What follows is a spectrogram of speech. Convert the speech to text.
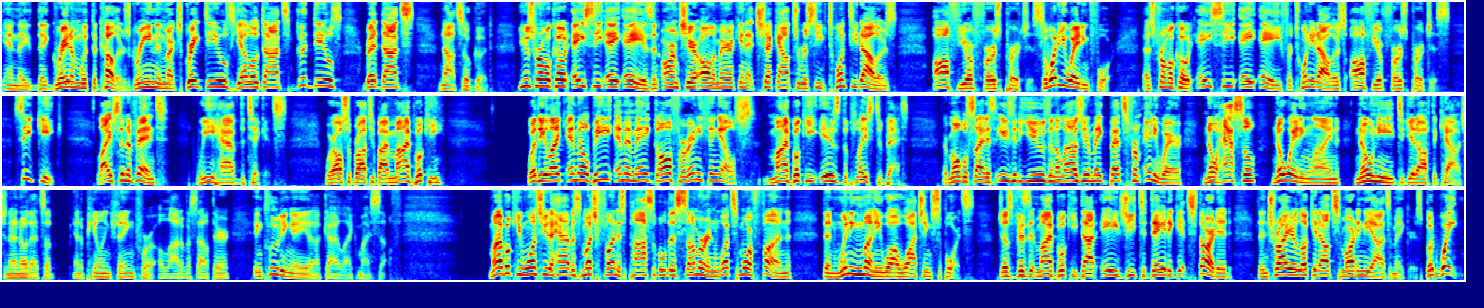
and they they grade them with the colors. Green and marks great deals, yellow dots, good deals, red dots, not so good. Use promo code ACAA as an armchair All American at checkout to receive $20 off your first purchase. So, what are you waiting for? That's promo code ACAA for $20 off your first purchase. SeatGeek, life's an event. We have the tickets. We're also brought to you by MyBookie. Whether you like MLB, MMA, golf, or anything else, MyBookie is the place to bet. Their mobile site is easy to use and allows you to make bets from anywhere. No hassle, no waiting line, no need to get off the couch. And I know that's a, an appealing thing for a lot of us out there, including a uh, guy like myself. MyBookie wants you to have as much fun as possible this summer, and what's more fun than winning money while watching sports? Just visit mybookie.ag today to get started, then try your luck at outsmarting the odds makers. But wait!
